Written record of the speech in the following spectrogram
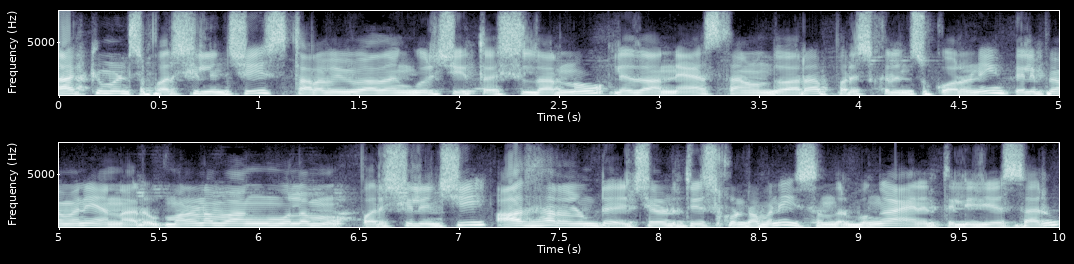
డాక్యుమెంట్స్ పరిశీలించి స్థల వివాదం గురించి తహసీల్దార్ను లేదా న్యాయస్థానం ద్వారా పరిష్కరించుకోవాలని తెలిపామని అన్నారు. మరణ వాంగ్మూలం పరిశీలించి ఆధారాలుంటే చర్యలు తీసుకుంటామని ఈ సందర్భంగా ఆయన తెలియజేశారు.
